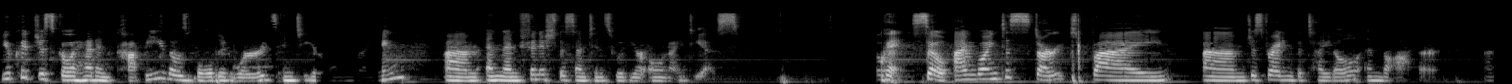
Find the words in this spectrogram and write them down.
You could just go ahead and copy those bolded words into your own writing um, and then finish the sentence with your own ideas. Okay, so I'm going to start by um, just writing the title and the author. Um,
